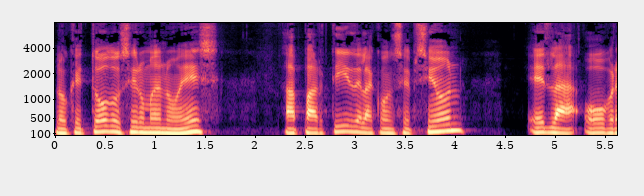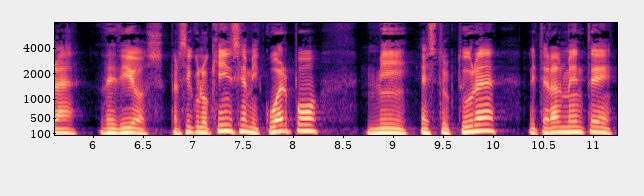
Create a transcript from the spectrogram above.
Lo que todo ser humano es, a partir de la concepción, es la obra de Dios. Versículo 15, mi cuerpo, mi estructura, literalmente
